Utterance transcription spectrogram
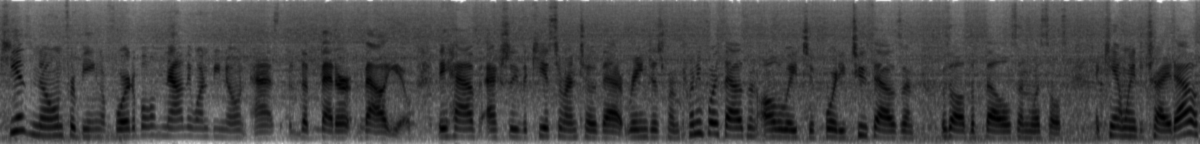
Kia is known for being affordable. Now they want to be known as the better value. They have actually the Kia Sorento that ranges from 24,000 all the way to 42,000 with all the bells and whistles. I can't wait to try it out.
